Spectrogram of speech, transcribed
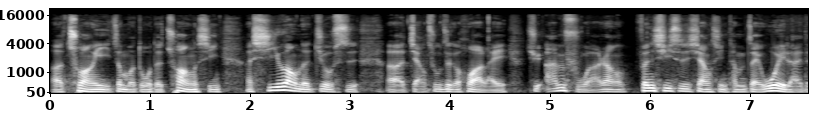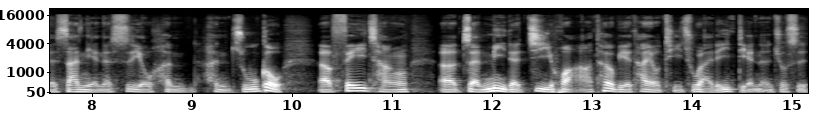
呃创意，这么多的创新啊，希望呢就是呃讲出这个话来去安抚啊，让分析师相信他们在未来的三年呢是有很很足够呃非常。呃，缜密的计划啊，特别他有提出来的一点呢，就是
